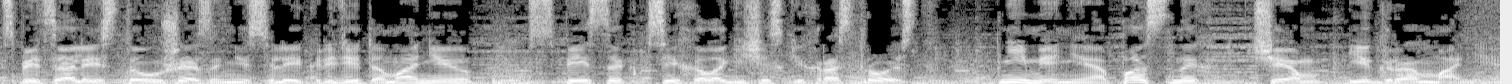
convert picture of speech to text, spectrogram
Специалисты уже занесли кредитоманию в список психологических расстройств, не менее опасных, чем игромания.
